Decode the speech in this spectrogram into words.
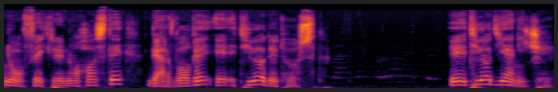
نوع فکر ناخواسته در واقع اعتیاد توست. اعتیاد یعنی چه؟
